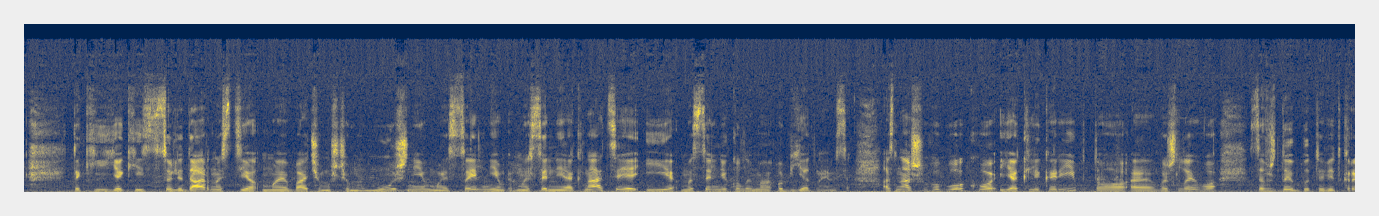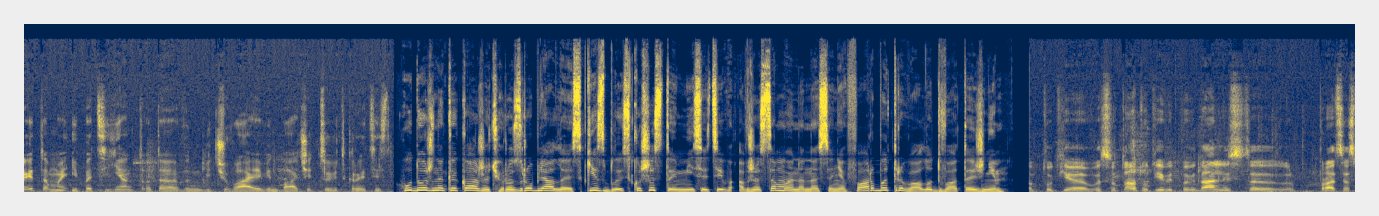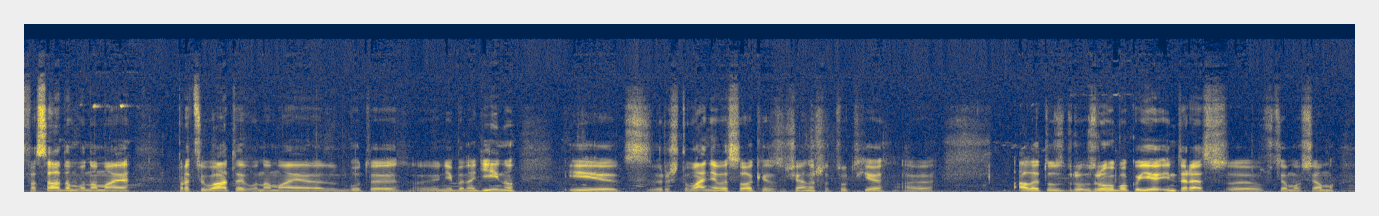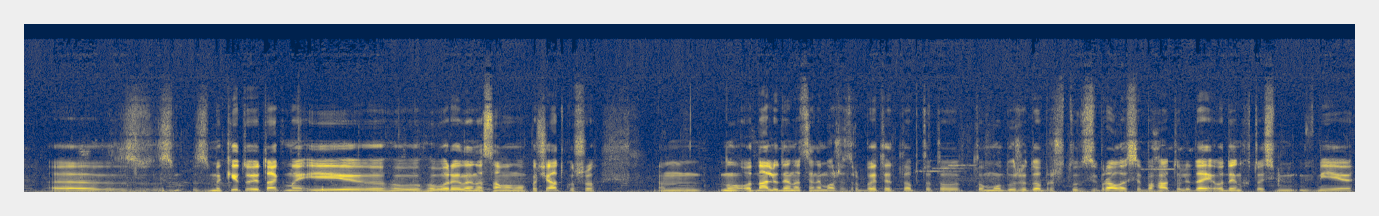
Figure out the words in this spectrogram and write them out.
такій якійсь солідарності ми бачимо, що ми мужні, ми сильні, ми сильні як нація, і ми сильні, коли ми об'єднуємося. А з нашого боку, як лікарів, то е, важливо завжди бути відкритими, і пацієнт от, е, він відчуває, він бачить цю відкритість. Художники кажуть, розробляли ескіз близько шести місяців, а вже саме нанесення фарби тривало два тижні. Тут є висота, тут є відповідальність, праця з фасадом, вона має працювати, вона має бути е, ніби надійно. І рештування високе, звичайно, що тут є. е, Але тут з другого боку є інтерес е, в цьому всьому. З- Микитою так ми і говорили на самому початку, що ну, одна людина це не може зробити. Тобто, то, тому дуже добре, що тут зібралося багато людей. Один хтось вміє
